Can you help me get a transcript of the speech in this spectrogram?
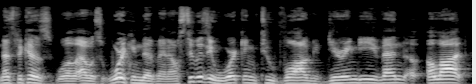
that's because, well, I was working the event. I was too busy working to vlog during the event a, a lot.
